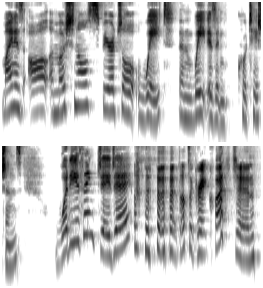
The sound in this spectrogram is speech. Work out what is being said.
Mine is all emotional, spiritual weight, and weight is in quotations. What do you think, JJ? That's a great question.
